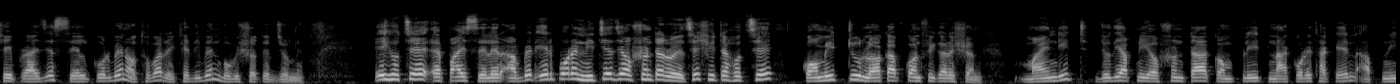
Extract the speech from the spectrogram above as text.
সেই প্রাইজে সেল করবেন অথবা রেখে দিবেন ভবিষ্যতের জন্য। এই হচ্ছে পাই সেলের আপডেট এরপরে নিচে যে অপশনটা রয়েছে, সেটা হচ্ছে commit to lock up configuration mind it যদি আপনি এই অপশনটা কমপ্লিট না করে থাকেন, আপনি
